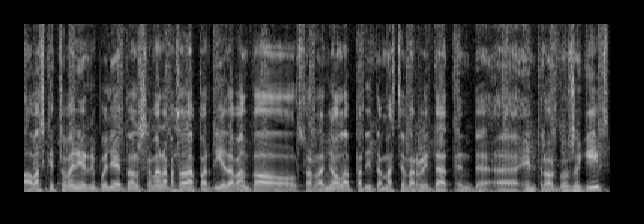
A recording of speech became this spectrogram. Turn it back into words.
el bàsquet femení Ripollet, doncs, la setmana passada partia davant del Serranyola, partit de màxima realitat entre, eh, entre els dos equips.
